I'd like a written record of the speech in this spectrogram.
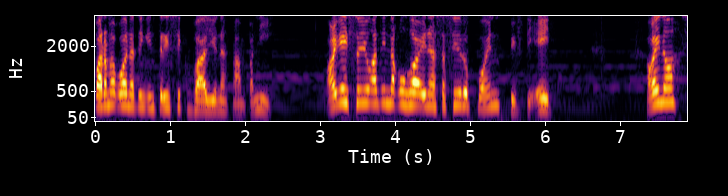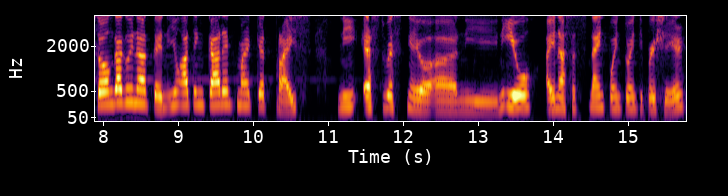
para makuha natin intrinsic value ng company. Okay so yung ating nakuha ay nasa 0.58. Okay no? So ang gagawin natin, yung ating current market price ni East West ngayon uh, ni ni EO ay nasa 9.20 per share.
